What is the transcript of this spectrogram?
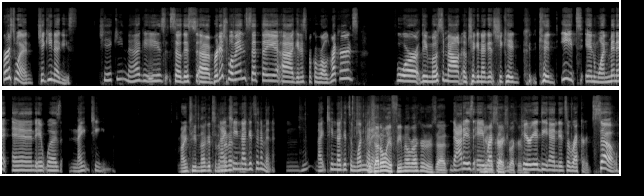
First one, Chicky Nuggies. Chicky Nuggies. So this uh, British woman set the uh, Guinness Book of World Records for the most amount of chicken nuggets she could c- could eat in one minute, and it was 19. 19 nuggets in a 19 minute. nuggets in a minute. Mhm. 19 nuggets in one minute. Is that only a female record, or is that That is a record. record. Period. The end. It's a record. So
